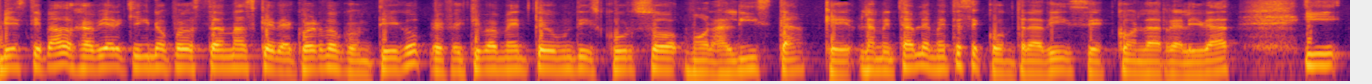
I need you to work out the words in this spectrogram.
Mi estimado Javier King, no puedo estar más que de acuerdo contigo. Efectivamente, un discurso moralista que lamentablemente se contradice con la realidad. Y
